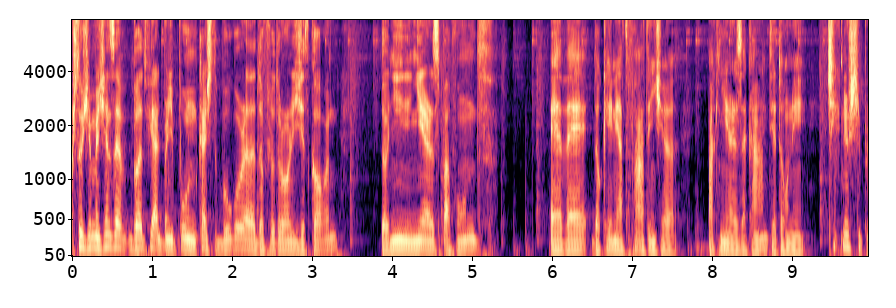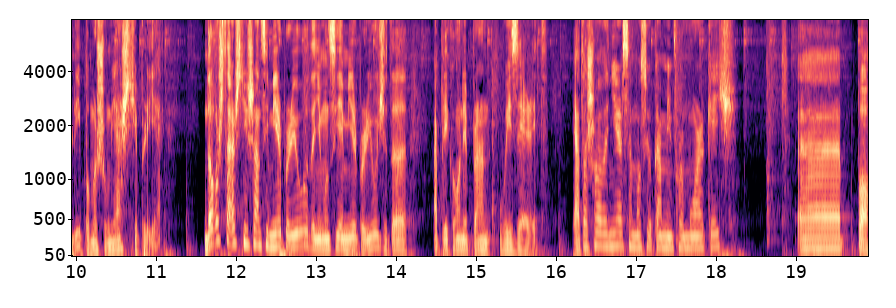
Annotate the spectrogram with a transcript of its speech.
Kështu që meqense bëhet fjalë për një punë kaq të bukur edhe do fluturoni gjithë kohën, do njihni njerëz pa fund, edhe do keni atë fatin që pak njerëz e kanë, të jetoni çik në Shqipëri, po më shumë jashtë Shqipërisë. Ndoshta është një shans i mirë për ju dhe një mundësi e mirë për ju që të aplikoni pranë Wizz Air-it. Ja ta shoh edhe një herë se mos ju kam informuar keq. Ë, uh, po,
